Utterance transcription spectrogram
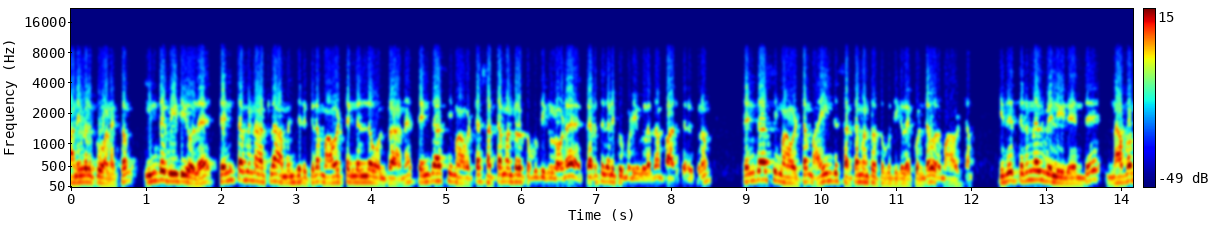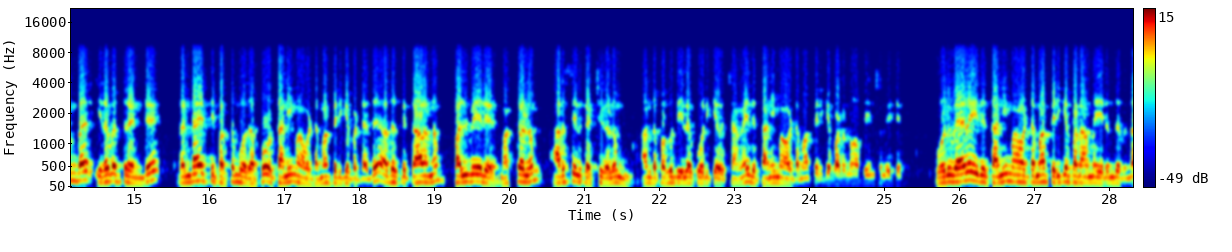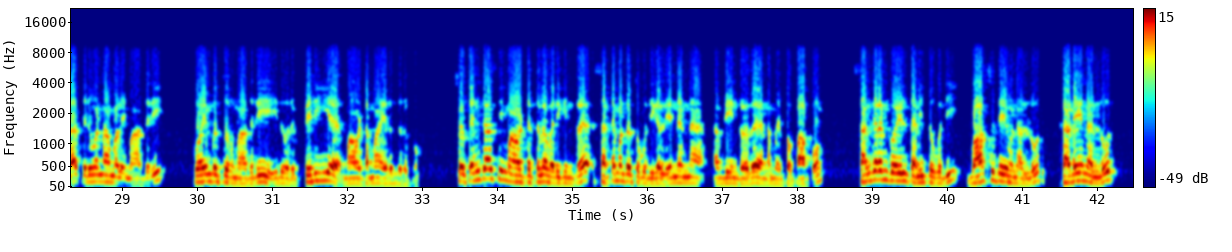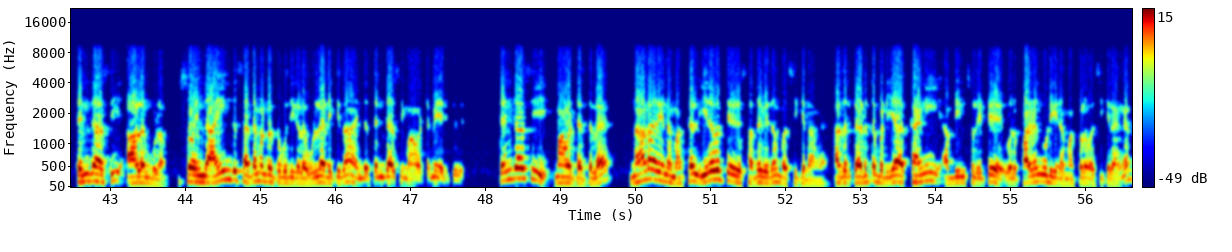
அனைவருக்கும் வணக்கம். இந்த வீடியோல தென் தமிழ்நாட்டுல அமைஞ்சிருக்கிற மாவட்டங்கள்ல ஒன்றான தென்காசி மாவட்ட சட்டமன்ற தொகுதிகளோட கருத்து கணிப்பு முடிவுகளை தான் பார்க்க இருக்கிறோம். தென்காசி மாவட்டம் ஐந்து சட்டமன்ற தொகுதிகளை கொண்ட ஒரு மாவட்டம். இது திருநெல்வேலியிலிருந்து நவம்பர் இருபத்தி ரெண்டு ரெண்டாயிரத்தி பத்தொன்பது அப்போ தனி மாவட்டமா பிரிக்கப்பட்டது. அதற்கு காரணம் பல்வேறு மக்களும் அரசியல் கட்சிகளும் அந்த பகுதியில கோரிக்கை வச்சாங்க. இது தனி மாவட்டமா பிரிக்கப்படணும் அப்படின்னு சொல்லிட்டு. ஒருவேளை இது தனி மாவட்டமா பிரிக்கப்படாம இருந்திருந்தா திருவண்ணாமலை மாதிரி கோயம்புத்தூர் மாதிரி இது ஒரு பெரிய மாவட்டமா இருந்திருக்கும். ஸோ தென்காசி மாவட்டத்துல வருகின்ற சட்டமன்ற தொகுதிகள் என்னென்ன அப்படின்றத நம்ம இப்ப பார்ப்போம். சங்கரன் கோயில் தனி தொகுதி வாசுதேவநல்லூர் கடையநல்லூர் தென்காசி ஆலங்குளம். ஸோ இந்த ஐந்து சட்டமன்ற தொகுதிகளை உள்ளடக்கி தான் இந்த தென்காசி மாவட்டமே இருக்குது. தென்காசி மாவட்டத்துல நாடாளின மக்கள் இருபத்தி ஏழு சதவீதம் வசிக்கிறாங்க. அதற்கு அடுத்தபடியா கனி அப்படின்னு சொல்லிட்டு ஒரு பழங்குடியின மக்களும் வசிக்கிறாங்க.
